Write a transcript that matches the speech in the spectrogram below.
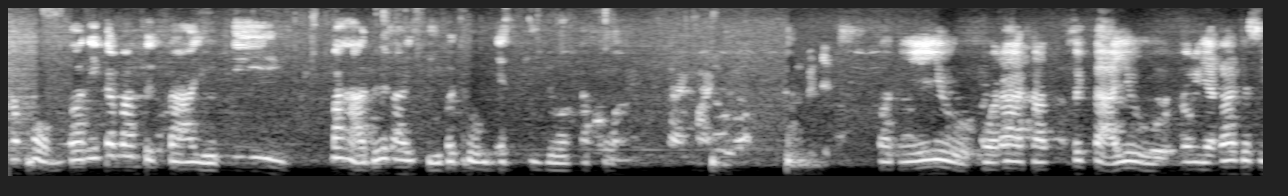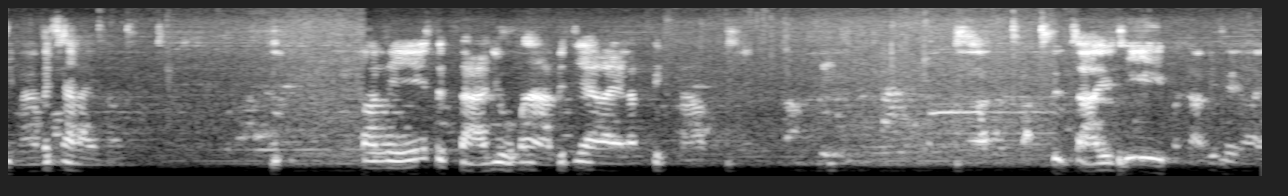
ครับผม ตอนนี้กำลังศึกษาอยู่ที่มหาวิทยาลัยศรีปทุม STU ครับผมตอนนี้อยู่โคราชครับ ศึกษาอยู่โรงเรียนราชสีมาวิทยาลัยครับ ตอนนี้ศึกษาอยู่มหาวิทยาลัยรังสิตครับ ศึกษาอยู่ที่มหาวิทยาลัย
